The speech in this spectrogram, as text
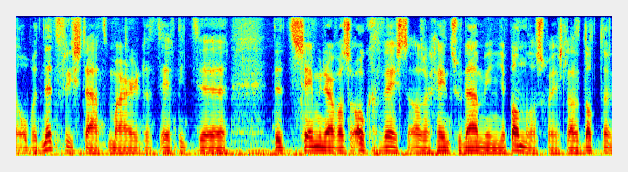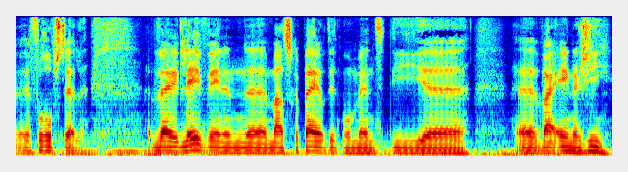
op het netvlies staat. Maar dat heeft niet, het seminar was ook geweest als er geen tsunami in Japan was geweest. Laat dat voorop stellen. Wij leven in een maatschappij op dit moment die uh, waar energie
